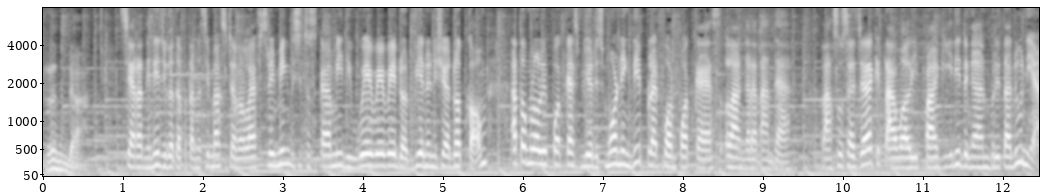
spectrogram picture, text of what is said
rendah. Siaran ini juga dapat Anda simak secara live streaming di situs kami di www.viaindonesia.com atau melalui podcast Via This Morning di platform podcast langganan Anda. Langsung saja kita awali pagi ini dengan berita dunia.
